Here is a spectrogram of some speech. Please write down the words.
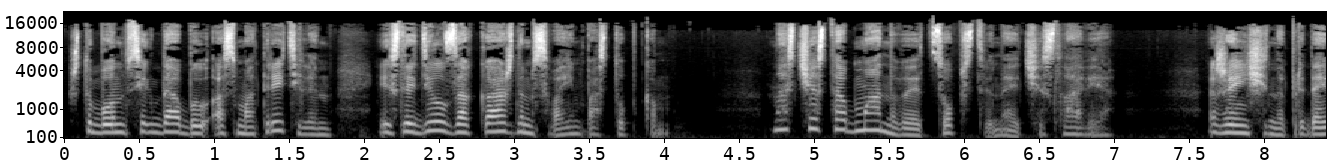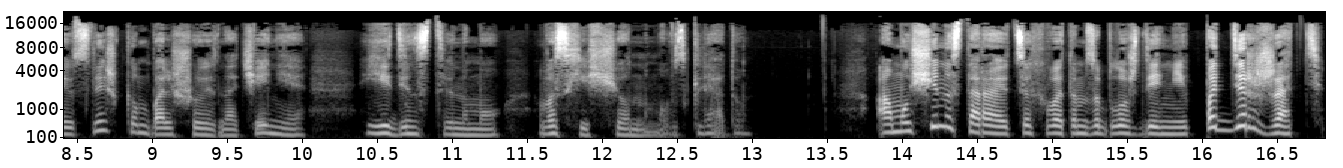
чтобы он всегда был осмотрителен и следил за каждым своим поступком. Нас часто обманывает собственное тщеславие. Женщины придают слишком большое значение единственному восхищенному взгляду. А мужчины стараются их в этом заблуждении поддержать.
